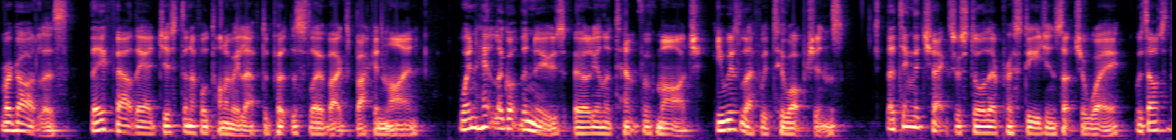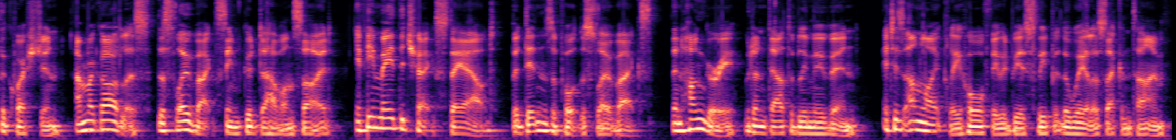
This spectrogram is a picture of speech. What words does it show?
Regardless, they felt they had just enough autonomy left to put the Slovaks back in line. When Hitler got the news early on the 10th of March, he was left with two options. Letting the Czechs restore their prestige in such a way was out of the question, and regardless, the Slovaks seemed good to have on side. If he made the Czechs stay out, but didn't support the Slovaks, then Hungary would undoubtedly move in. It is unlikely Horthy would be asleep at the wheel a second time.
